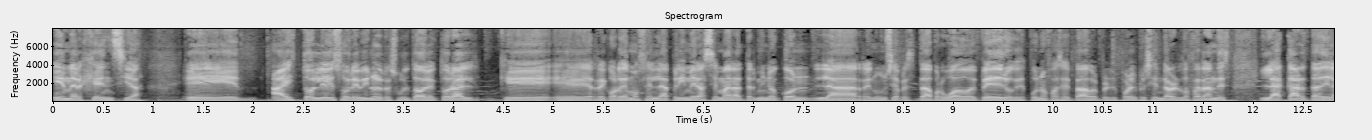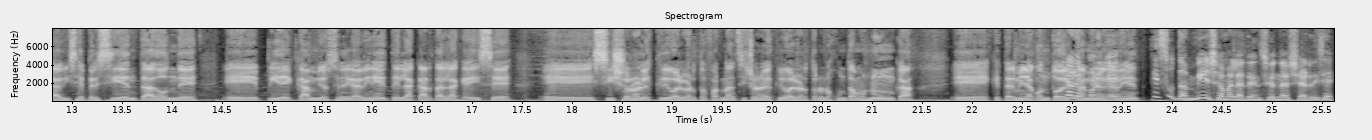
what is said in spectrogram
emergencia. Eh, a esto le sobrevino el resultado electoral, que eh, recordemos en la primera semana terminó con la renuncia presentada por Guado de Pedro, que después no fue aceptada por, por el presidente Alberto Fernández, la carta de la vicepresidenta donde eh, pide cambios en el gabinete, la carta en la que dice si yo no le escribo a Alberto Fernández, si yo no le escribo a Alberto no nos juntamos nunca, que termina con todo el Claro, cambio en el gabinete. Eso también llama la atención de ayer. Dice,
